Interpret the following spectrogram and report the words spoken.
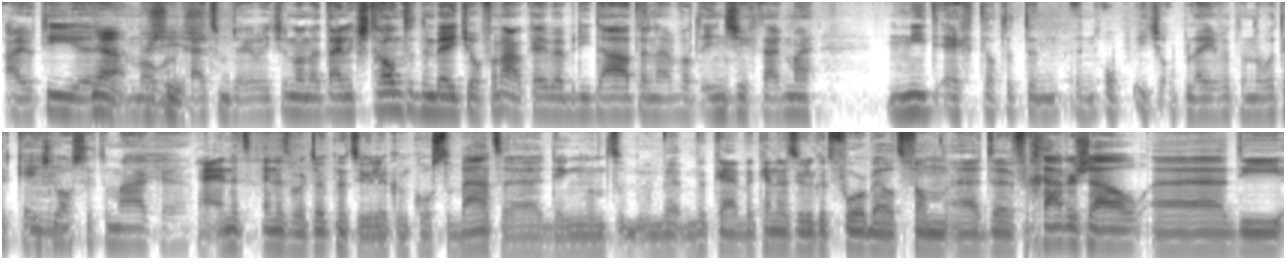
Ja, IoT-mogelijkheid, om te zeggen. Weet je, en dan uiteindelijk strandt het een beetje op van, nou, oké, we hebben die data en wat inzicht uit, maar niet echt dat het een, een op, iets oplevert en dan wordt de case Mhm. lastig te maken. Ja, en het, en het wordt ook natuurlijk een kostenbaten eh, ding. Want we, we, ken- we kennen natuurlijk het voorbeeld van eh, de vergaderzaal... eh, die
